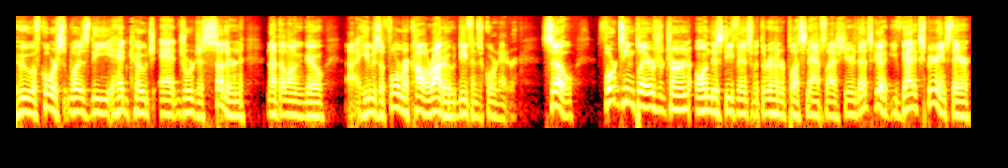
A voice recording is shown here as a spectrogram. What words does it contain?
who, of course, was the head coach at Georgia Southern not that long ago. Uh, he was a former Colorado defensive coordinator. So, 14 players return on this defense with 300 plus snaps last year. That's good. You've got experience there.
